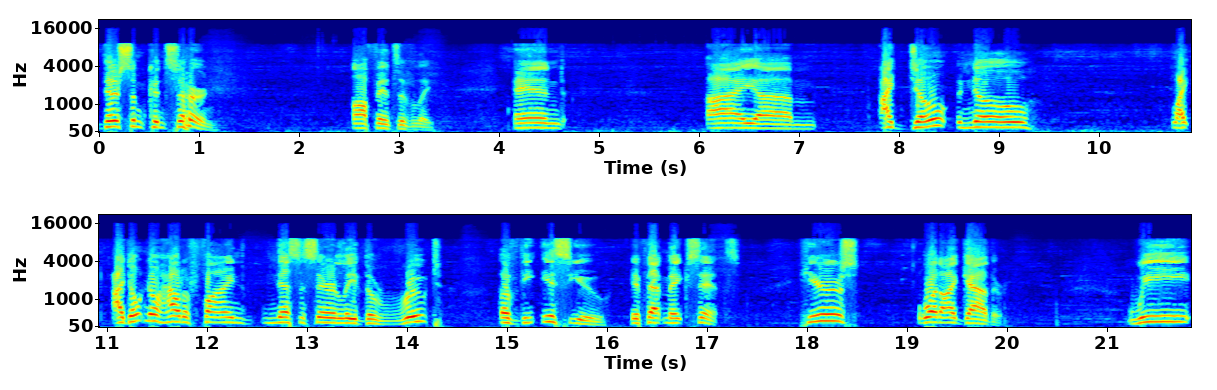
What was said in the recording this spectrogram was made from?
there's some concern offensively, and I um, I don't know. Like I don't know how to find necessarily the root of the issue, if that makes sense. Here's what I gather we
